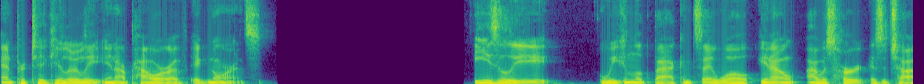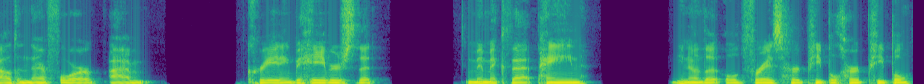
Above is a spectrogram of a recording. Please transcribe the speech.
And particularly in our power of ignorance easily we can look back and say, well, you know, I was hurt as a child and therefore I'm creating behaviors that mimic that pain. You know, the old phrase hurt people hurt people.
